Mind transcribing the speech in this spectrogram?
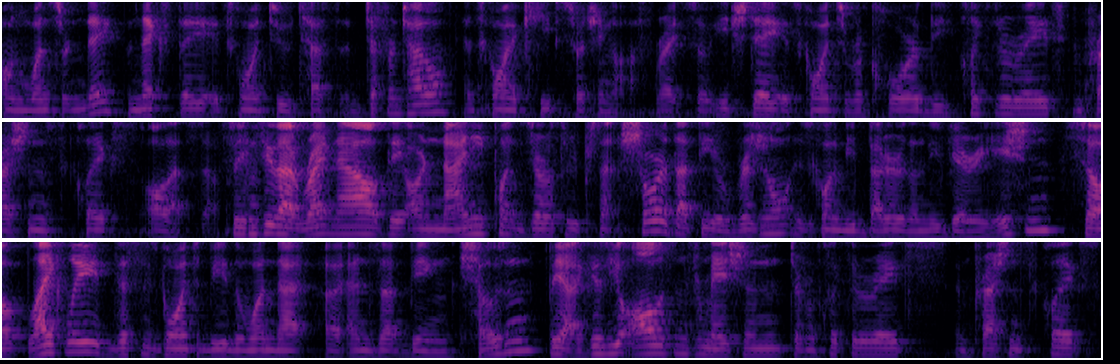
on one certain day. The next day it's going to test a different title and it's going to keep switching off, right? So each day it's going to record the click-through rate, impressions, clicks, all that stuff. So you can see that right now they are 90.03% sure that the original is going to be better than the variation. So likely this is going to be the one that uh, ends up being chosen. But yeah, it gives you all this information, different click-through rates, impressions, clicks,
